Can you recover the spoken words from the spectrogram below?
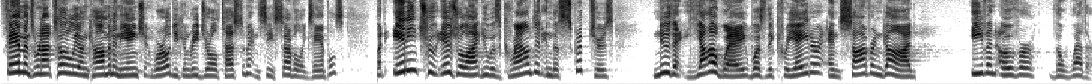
Famines were not totally uncommon in the ancient world. You can read your Old Testament and see several examples. But any true Israelite who was grounded in the scriptures knew that Yahweh was the creator and sovereign God, even over the weather.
